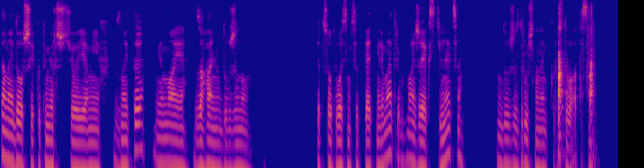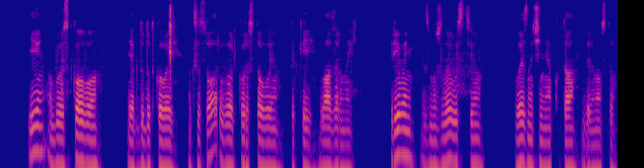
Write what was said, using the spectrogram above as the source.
Це найдовший кутомір, що я міг знайти. Він має загальну довжину 585 мм, майже як стільниця. Дуже зручно ним користуватися. І обов'язково, як додатковий аксесуар, використовую такий лазерний рівень з можливістю визначення кута 90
